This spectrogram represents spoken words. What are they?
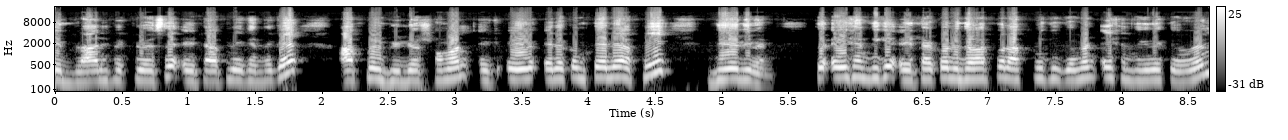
এই ব্লার ইফেক্ট রয়েছে, এটা আপনি এখান থেকে আপনার ভিডিও সমান এরকম টেনে আপনি দিয়ে দিবেন। তো এইখান থেকে এটা করে দেওয়ার পর আপনি কি করবেন? এখান থেকে দেখতে পাবেন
